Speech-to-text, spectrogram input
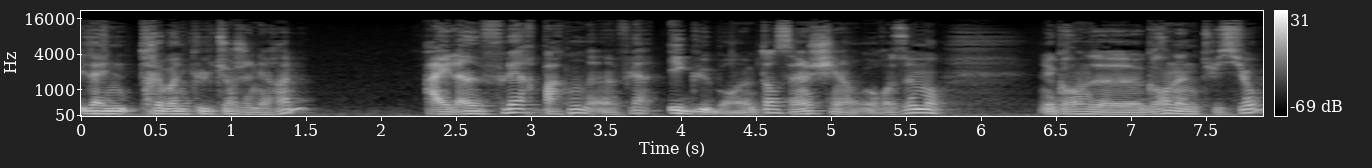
Il a une très bonne culture générale, ah, il a un flair, par contre, un flair aigu. Bon, en même temps, c'est un chien, heureusement. Une grande, euh, grande intuition.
